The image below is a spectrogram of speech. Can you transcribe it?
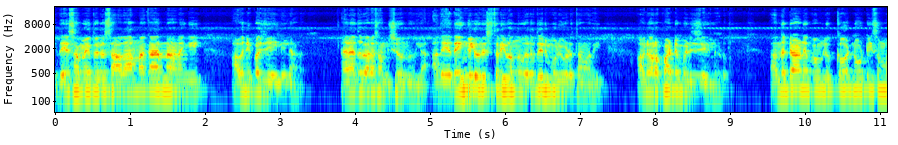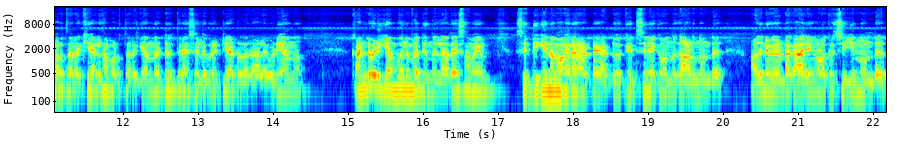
ഇതേ സമയത്ത് ഒരു സാധാരണക്കാരനാണെങ്കിൽ അവനിപ്പോൾ ജയിലിലാണ്. അതിനകത്ത് വേറെ സംശയമൊന്നുമില്ല. അത് ഏതെങ്കിലും ഒരു സ്ത്രീ വന്ന് വെറുതെ ഒരു മൊഴി കൊടുത്താൽ മതി. അവൻ ഉറപ്പായിട്ടും പിടിച്ച് ജയിലിലിടും. എന്നിട്ടാണ് ഇപ്പം ലുക്ക് ഔട്ട് നോട്ടീസും പുറത്തിറക്കി എല്ലാം പുറത്തിറക്കി. എന്നിട്ട് ഇത്രയും സെലിബ്രിറ്റി ആയിട്ടുള്ള ഒരാൾ എവിടെയാണെന്ന് കണ്ടുപിടിക്കാൻ പോലും പറ്റുന്നില്ല. അതേസമയം സിദ്ദിഖിന്റെ മകനാകട്ടെ അഡ്വക്കേറ്റ്സിനെയൊക്കെ വന്ന് കാണുന്നുണ്ട്. അതിന് വേണ്ട കാര്യങ്ങളൊക്കെ ചെയ്യുന്നുണ്ട്.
